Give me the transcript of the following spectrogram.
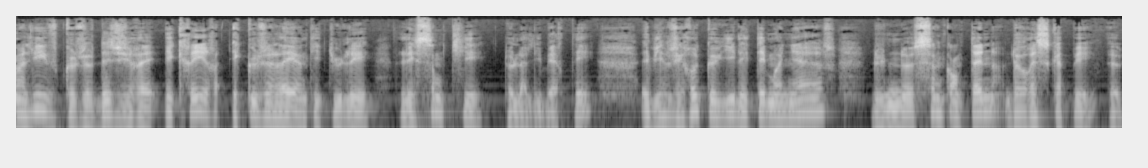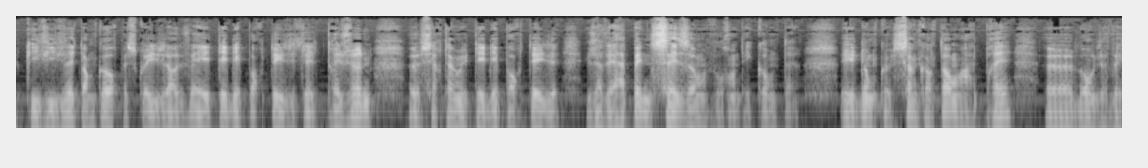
un livre que je désirais écrire et que j'allais intituler Les sentiers de la liberté, eh bien j'ai recueilli les témoignages d'une cinquantaine de rescapés euh, qui vivaient encore parce qu'ils avaient été déportés, ils étaient très jeunes, euh, certains ont été déportés, ils avaient à peine 16 ans, vous vous rendez compte. Et donc 50 ans après, euh, bon, ils avaient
